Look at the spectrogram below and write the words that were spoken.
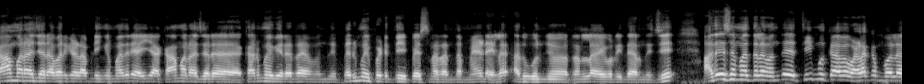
காமராஜர் அவர்கள் அப்படிங்கிற மாதிரி ஐயா காமராஜரை கர்ம வீரரை வந்து பெருமைப்படுத்தி பேசினார் அந்த மேடையில். அது கொஞ்சம் நல்ல ஒரு இதாக இருந்துச்சு. அதே சமயத்தில் வந்து திமுகவை வழக்கம் போல்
